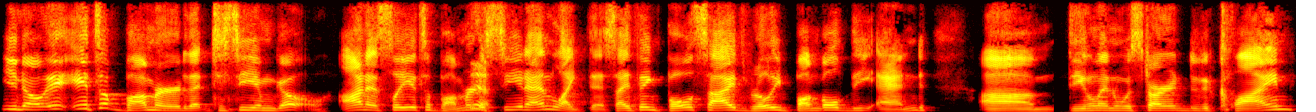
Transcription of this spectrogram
you know, it, it's a bummer that to see him go. Honestly, it's a bummer Yeah. to see it end like this. I think both sides really bungled the end. Um, Thielen was starting to decline.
